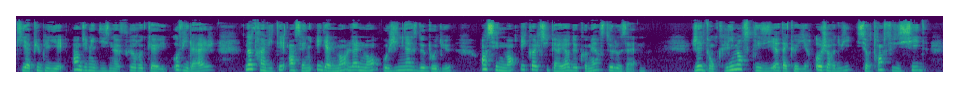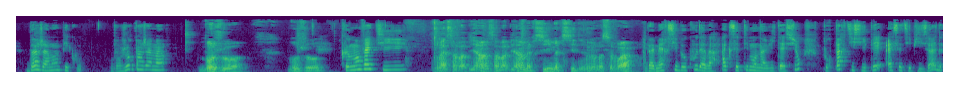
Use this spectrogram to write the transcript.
qui a publié en 2019 le recueil Au village, notre invité enseigne également l'allemand au gymnase de Beaulieu, anciennement École supérieure de commerce de Lausanne. J'ai donc l'immense plaisir d'accueillir aujourd'hui sur Translucide Benjamin Pécou. Bonjour Benjamin. Bonjour. Bonjour. Comment vas-tu? Ça va bien, ça va bien, merci, merci de me recevoir. Bah, merci beaucoup d'avoir accepté mon invitation pour participer à cet épisode.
